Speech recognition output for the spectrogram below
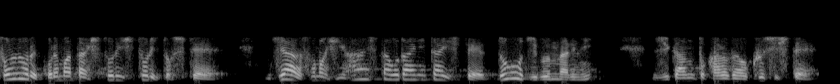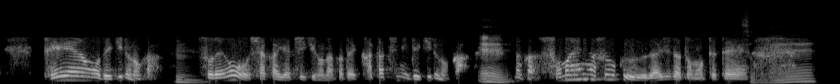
それぞれこれまた一人一人としてじゃあその批判したお題に対してどう自分なりに時間と体を駆使して提案をできるのかうん。それを社会や地域の中で形にできるのかええ。なんかその辺がすごく大事だと思ってて、ね。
